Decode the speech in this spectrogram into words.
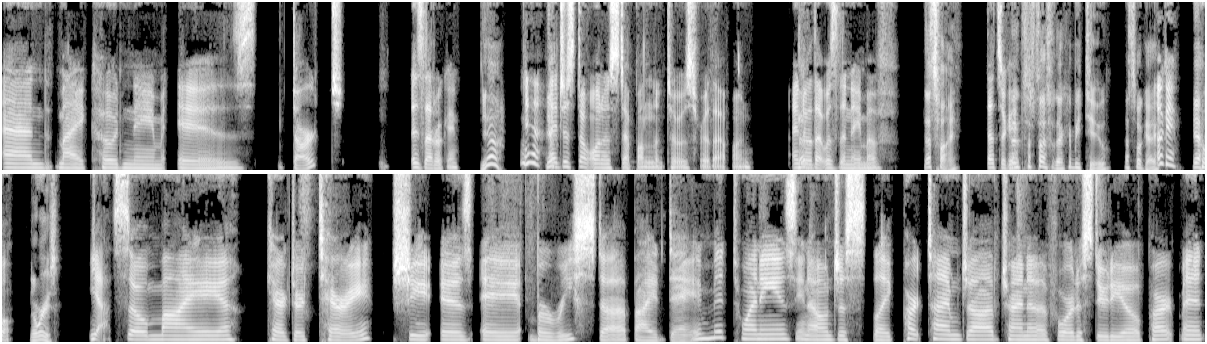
and my code name is Dart. Is that okay? Yeah. Yeah. Yeah. I just don't want to step on the toes for that one. I know That- that was the name of. That's fine. That's okay. That's, that's, there could be two. That's okay. Okay. Yeah. Cool. No worries. Yeah. So my character, Terry, she is a barista by day, mid 20s, you know, just like part time job, trying to afford a studio apartment.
